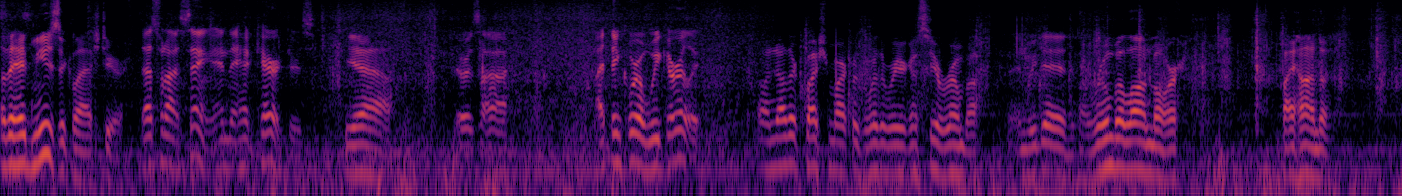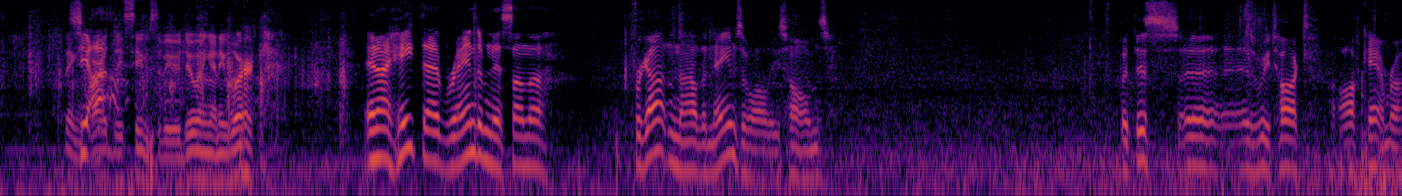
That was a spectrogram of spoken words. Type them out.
oh they had music last year. That's what I was saying, and they had characters. yeah. There was uh I think we're a week early. Another question mark was whether we were going to see a Roomba. And we did. A Roomba lawnmower by Honda. Thing See, I- hardly seems to be doing any work. And I hate that randomness on the... Forgotten now the names of all these homes. But this, uh, as we talked off camera,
